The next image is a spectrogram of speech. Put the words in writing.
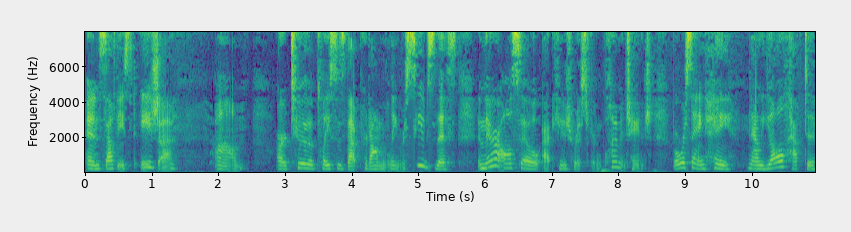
and Southeast Asia um, are two of the places that predominantly receives this, and they're also at huge risk from climate change. But we're saying, hey, now y'all have to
